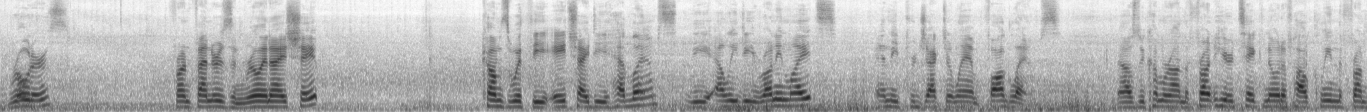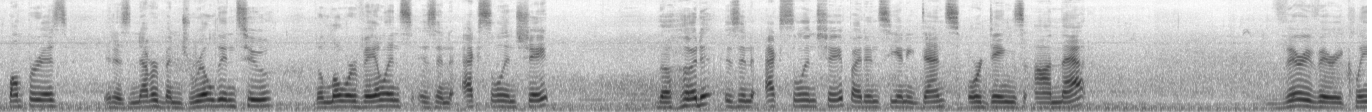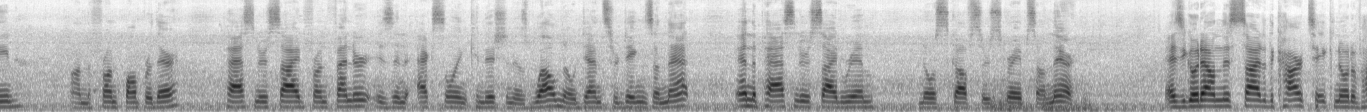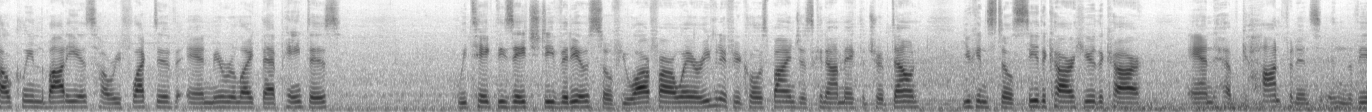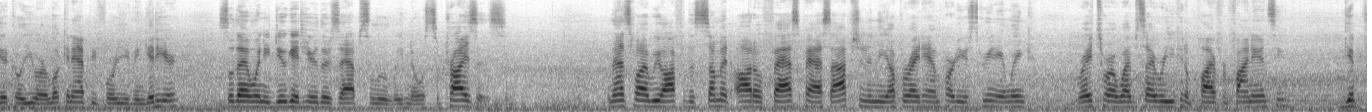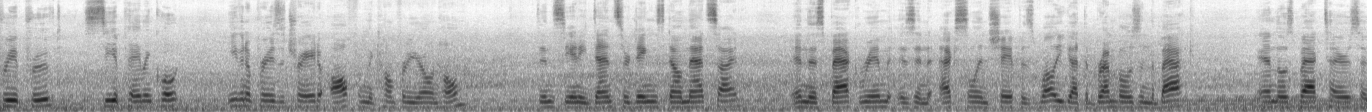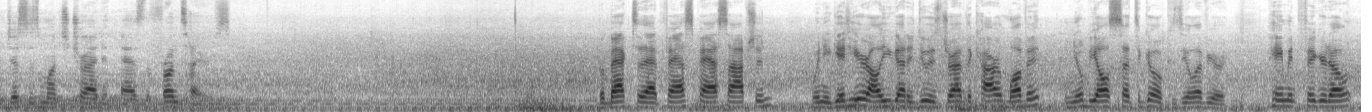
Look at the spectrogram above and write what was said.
rotors. Front fenders in really nice shape. Comes with the HID headlamps, the LED running lights, and the projector lamp fog lamps. Now as we come around the front here, take note of how clean the front bumper is. It has never been drilled into. The lower valence is in excellent shape. The hood is in excellent shape. I didn't see any dents or dings on that. Very, very clean on the front bumper there. Passenger side front fender is in excellent condition as well. No dents or dings on that. And the passenger side rim, no scuffs or scrapes on there. As you go down this side of the car, take note of how clean the body is, how reflective and mirror-like that paint is. We take these HD videos, so if you are far away or even if you're close by and just cannot make the trip down, you can still see the car, hear the car, and have confidence in the vehicle you are looking at before you even get here, so that when you do get here, there's absolutely no surprises. And that's why we offer the Summit Auto Fast Pass option in the upper right-hand part of your screen, a link right to our website where you can apply for financing, get pre-approved, see a payment quote, even appraise a trade, all from the comfort of your own home. Didn't see any dents or dings down that side. And this back rim is in excellent shape as well. You got the Brembos in the back, and those back tires have just as much tread as the front tires. But back to that fast pass option. When you get here, all you got to do is drive the car, love it, and you'll be all set to go because you'll have your payment figured out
